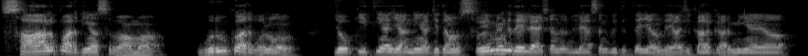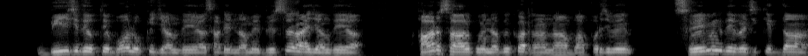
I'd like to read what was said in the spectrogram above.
ਸਾਲ ਭਰ ਦੀਆਂ ਸੇਵਾਵਾਂ ਗੁਰੂ ਘਰ ਵੱਲੋਂ ਜੋ ਕੀਤੀਆਂ ਜਾਂਦੀਆਂ, ਜਿੱਦਾਂ ਹੁਣ ਸਵਿਮਿੰਗ ਦੇ ਲੈਸਨ ਲੈਸਨ ਵੀ ਦਿੱਤੇ ਜਾਂਦੇ ਆ। ਅੱਜ ਕੱਲ ਗਰਮੀਆਂ ਆ ਬੀਚ ਦੇ ਉੱਤੇ ਬਹੁਤ ਲੋਕੀ ਜਾਂਦੇ ਆ, ਸਾਡੇ ਨਵੇਂ ਵਿਜ਼ਟਰ ਆਏ ਜਾਂਦੇ ਆ। ਹਰ ਸਾਲ ਕੋਈ ਨਾ ਕੋਈ ਘਟਨਾ ਨਾ ਵਾਪਰ ਜਾਵੇ। ਸਵਿਮਿੰਗ ਦੇ ਵਿੱਚ ਕਿੱਦਾਂ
